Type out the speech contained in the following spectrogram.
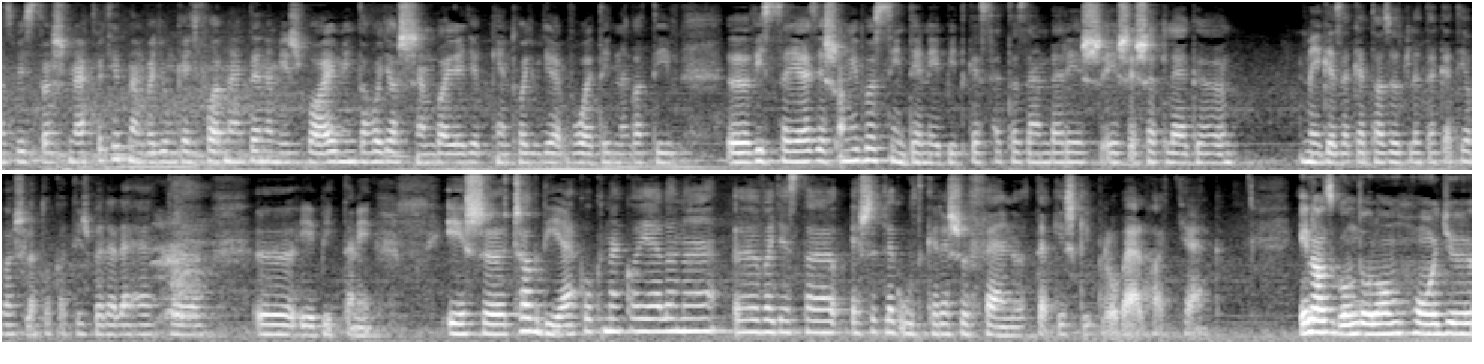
az biztos, mert hogy itt nem vagyunk egyformák, de nem is baj, mint ahogy az sem baj egyébként, hogy ugye volt egy negatív ö, visszajelzés, amiből szintén építkezhet az ember, és, és esetleg ö, még ezeket az ötleteket, javaslatokat is bele lehet ö, ö, építeni. És ö, csak diákoknak ajánlaná, ö, vagy ezt a esetleg útkereső felnőttek is kipróbálhatják? Én azt gondolom, hogy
